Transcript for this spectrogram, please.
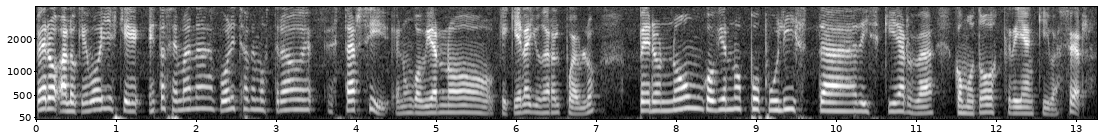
Pero a lo que voy es que esta semana Boric ha demostrado estar, sí, en un gobierno que quiere ayudar al pueblo, pero no un gobierno populista de izquierda como todos creían que iba a ser.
